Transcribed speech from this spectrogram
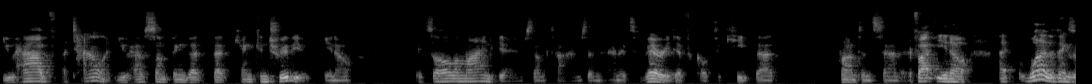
You have a talent. You have something that that can contribute you know. It's all a mind game sometimes and, and it's very difficult to keep that front and center. If i you know I, one of the things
